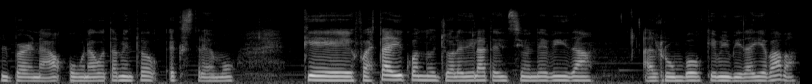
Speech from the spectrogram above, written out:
el burnout o un agotamiento extremo, que fue hasta ahí cuando yo le di la atención de vida al rumbo que mi vida llevaba.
